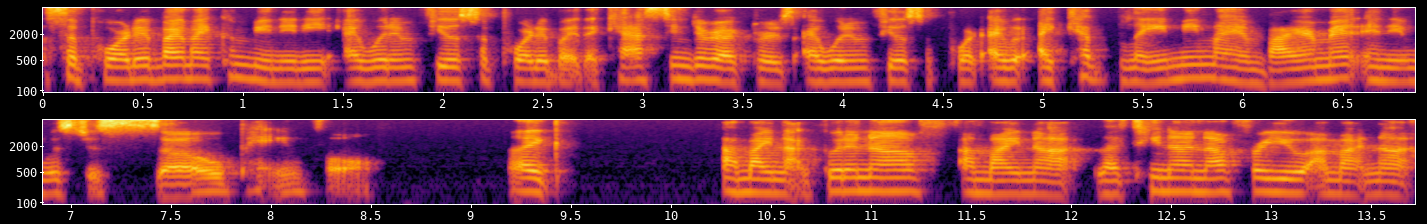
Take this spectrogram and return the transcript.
supported by my community. I wouldn't feel supported by the casting directors. I wouldn't feel support. I, w- I kept blaming my environment and it was just so painful. Like, am I not good enough? Am I not Latina enough for you? Am I not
